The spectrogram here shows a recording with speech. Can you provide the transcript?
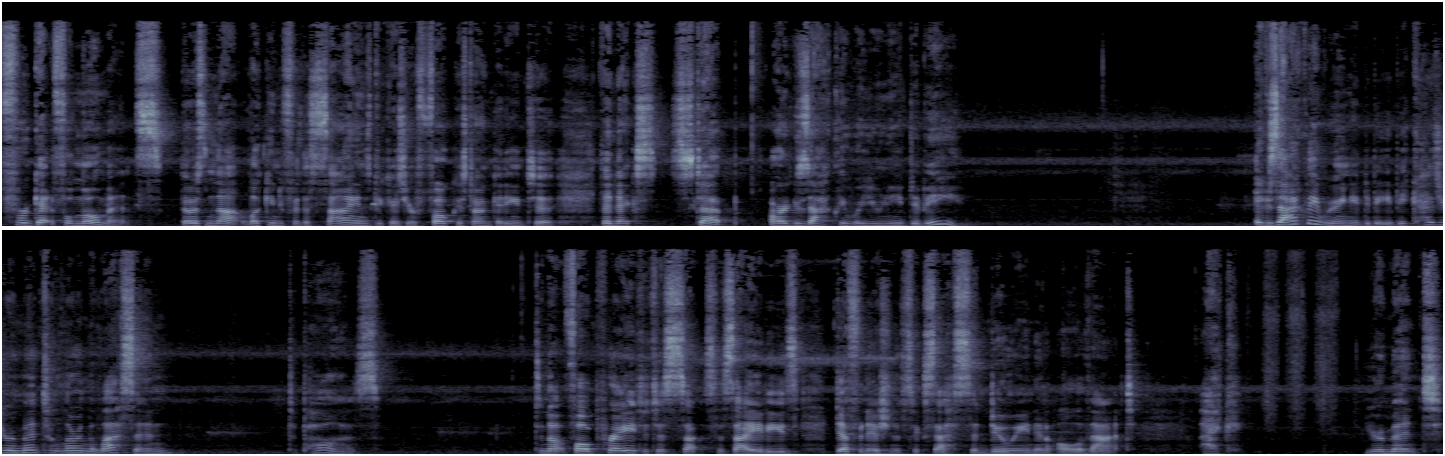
forgetful moments, those not looking for the signs because you're focused on getting to the next step, are exactly where you need to be. Exactly where you need to be because you're meant to learn the lesson to pause, to not fall prey to society's definition of success and doing and all of that. Like, you're meant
